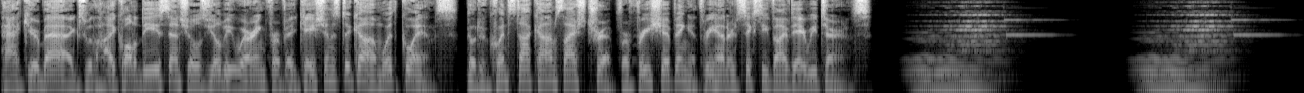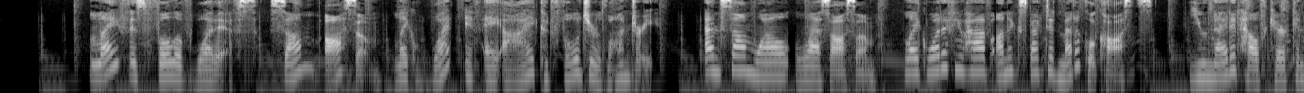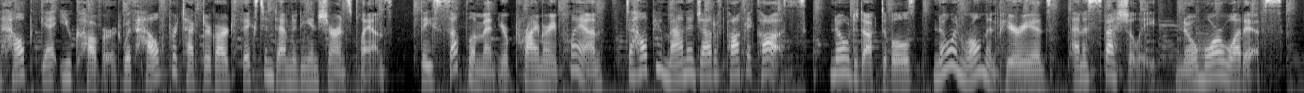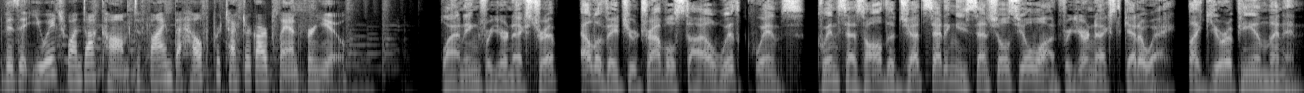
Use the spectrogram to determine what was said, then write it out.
Pack your bags with high-quality essentials you'll be wearing for vacations to come with Quince. Go to quince.com slash trip for free shipping and 365-day returns. Life is full of what-ifs. Some awesome, like what if AI could fold your laundry? And some, well, less awesome, like what if you have unexpected medical costs? United Healthcare can help get you covered with Health Protector Guard fixed indemnity insurance plans. They supplement your primary plan to help you manage out of pocket costs. No deductibles, no enrollment periods, and especially no more what ifs. Visit uhone.com to find the Health Protector Guard plan for you. Planning for your next trip? Elevate your travel style with Quince. Quince has all the jet setting essentials you'll want for your next getaway, like European linen,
